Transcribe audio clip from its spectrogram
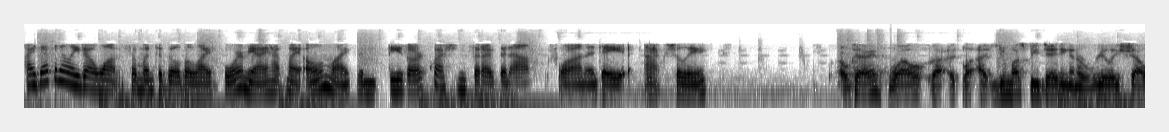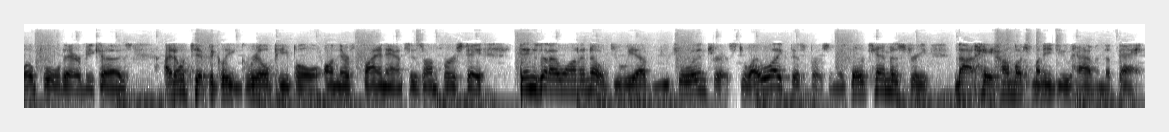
I definitely don't want someone to build a life for me. I have my own life, and these are questions that I've been asked for on a date, actually. Okay, well, uh, you must be dating in a really shallow pool there because I don't typically grill people on their finances on first date. Things that I want to know: Do we have mutual interests? Do I like this person? Is there chemistry? Not, hey, how much money do you have in the bank?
